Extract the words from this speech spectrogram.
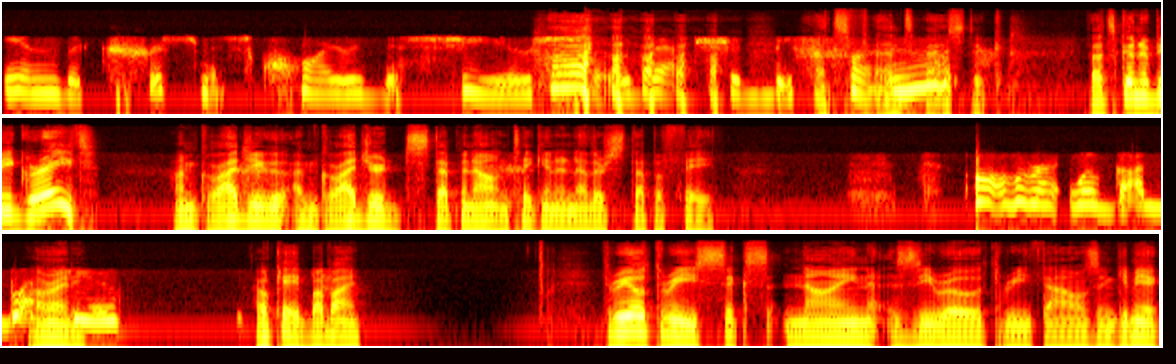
in the Christmas choir this year, so that should be That's fun. fantastic. That's going to be great. I'm glad you. I'm glad you're stepping out and taking another step of faith. All right. Well, God bless Alrighty. you. Okay, bye bye. 303 690 3000. Give me a.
